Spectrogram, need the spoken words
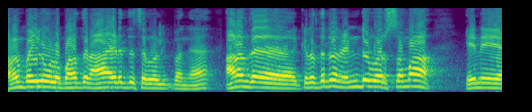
அவன் பையில் உள்ள பணத்தை நான் எடுத்து செலவழிப்பேங்க. ஆனால் இந்த கிட்டத்தட்ட ரெண்டு வருஷமாக என்னைய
